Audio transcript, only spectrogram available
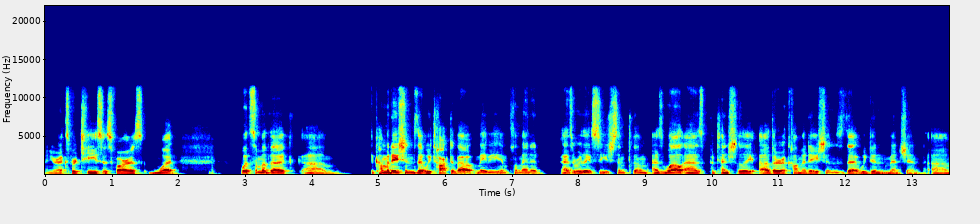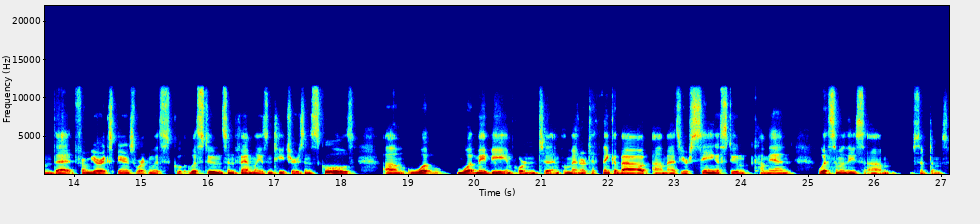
and your expertise as far as what, what some of the um, accommodations that we talked about may be implemented as it relates to each symptom, as well as potentially other accommodations that we didn't mention, um, that from your experience working with school, with students and families and teachers and schools, um, what, what may be important to implement or to think about um, as you're seeing a student come in with some of these um, symptoms.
